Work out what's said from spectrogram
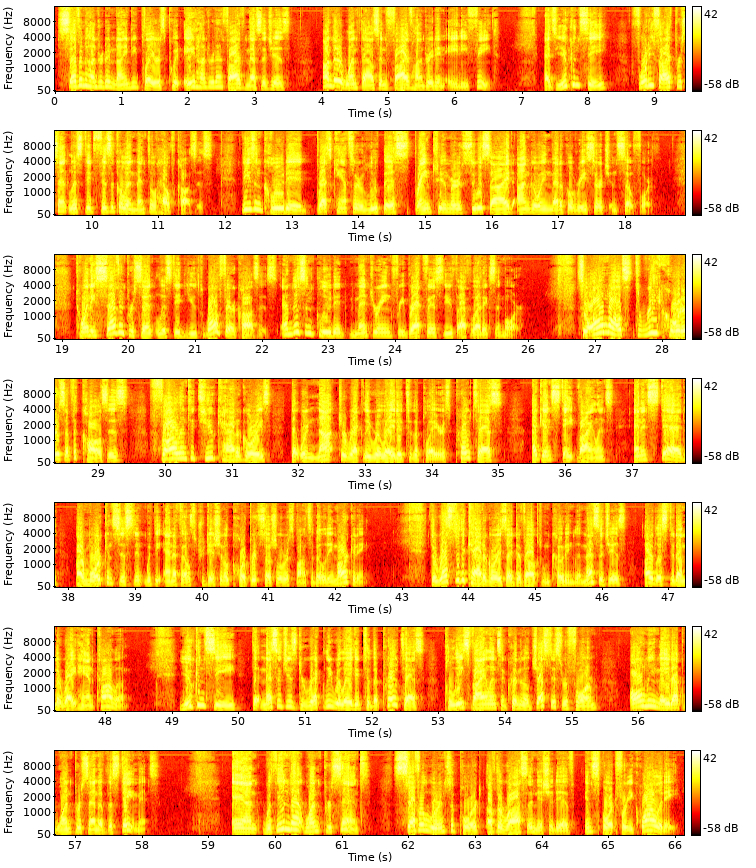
790 players put 805 messages on their 1,580 feet. As you can see, 45% listed physical and mental health causes. These included breast cancer, lupus, brain tumors, suicide, ongoing medical research, and so forth. 27% listed youth welfare causes, and this included mentoring, free breakfast, youth athletics, and more. So almost three quarters of the causes fall into two categories that were not directly related to the players' protests against state violence and instead are more consistent with the NFL's traditional corporate social responsibility marketing. The rest of the categories I developed when coding the messages are listed on the right hand column. You can see that messages directly related to the protests, police violence, and criminal justice reform only made up 1% of the statements. And within that 1%, several were in support of the Ross Initiative in Sport for Equality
